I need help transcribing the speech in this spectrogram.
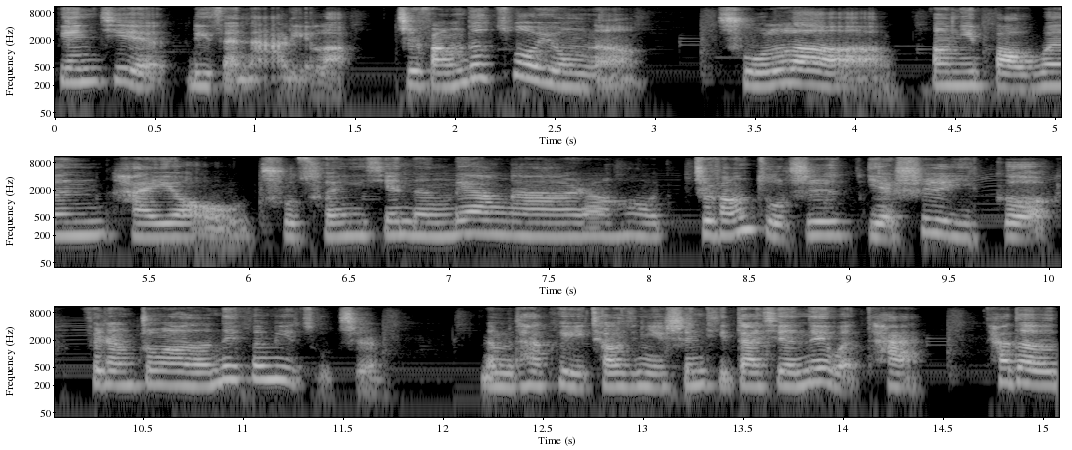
边界立在哪里了。脂肪的作用呢，除了帮你保温，还有储存一些能量啊。然后，脂肪组织也是一个非常重要的内分泌组织，那么它可以调节你身体代谢的内稳态，它的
